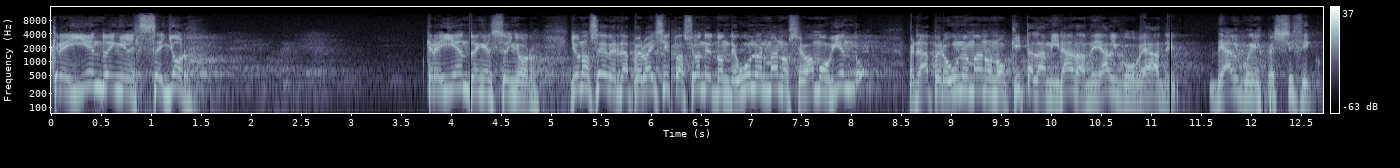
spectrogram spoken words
creyendo en el Señor. Creyendo en el Señor. Yo no sé, ¿verdad? Pero hay situaciones donde uno, hermano, se va moviendo, ¿verdad? Pero uno, hermano, no quita la mirada de algo, ¿verdad? De, algo en específico.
